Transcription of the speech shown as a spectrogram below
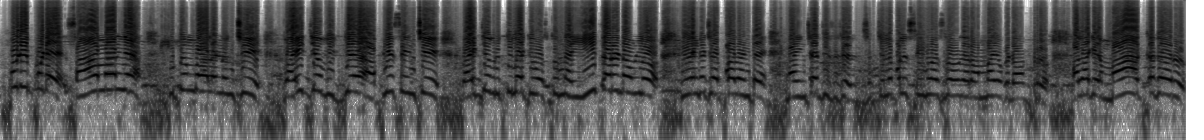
ఇప్పుడిప్పుడే సామాన్య కుటుంబాల నుంచి వైద్య విద్య అభ్యసించి వైద్య వృత్తిలోకి వస్తున్న ఈ తరుణంలో నిజంగా చెప్పాలంటే మా ఇన్ఛార్జ్ చిల్లపల్లి శ్రీనివాసరావు గారు అమ్మాయి ఒక డాక్టర్. అలాగే మా అక్కగారు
